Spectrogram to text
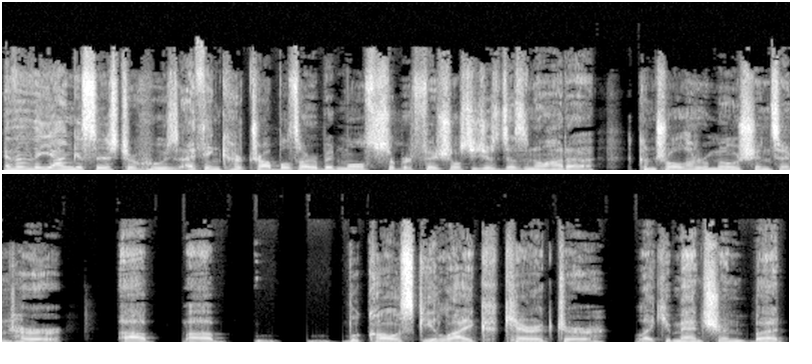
And then the younger sister, who's I think her troubles are a bit more superficial. She just doesn't know how to control her emotions and her uh, uh, Bukowski like character, like you mentioned. But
